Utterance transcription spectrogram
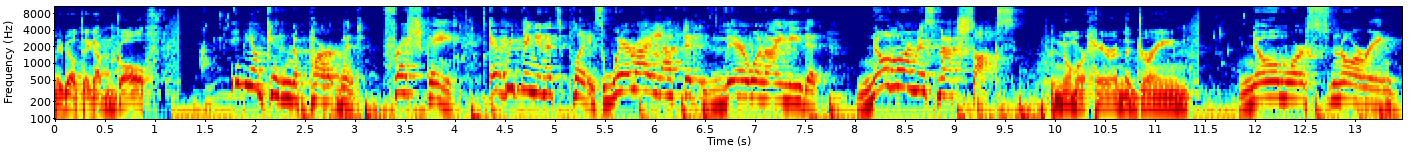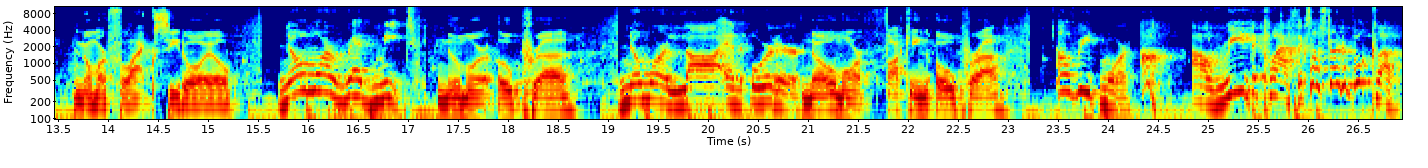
Maybe I'll take up golf. Maybe I'll get an apartment, fresh paint, everything in its place, where I left it, there when I need it. No more mismatched socks. No more hair in the drain. No more snoring. No more flaxseed oil. No more red meat. No more Oprah. No more law and order. No more fucking Oprah. I'll read more. Ah, I'll read the classics. I'll start a book club.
